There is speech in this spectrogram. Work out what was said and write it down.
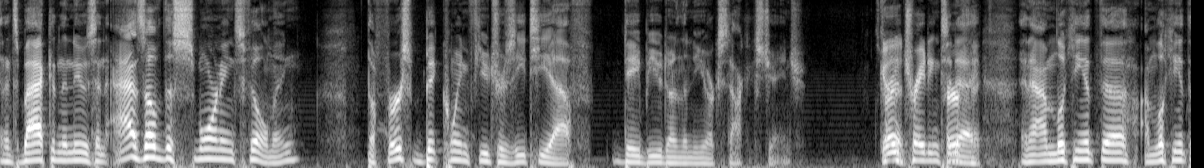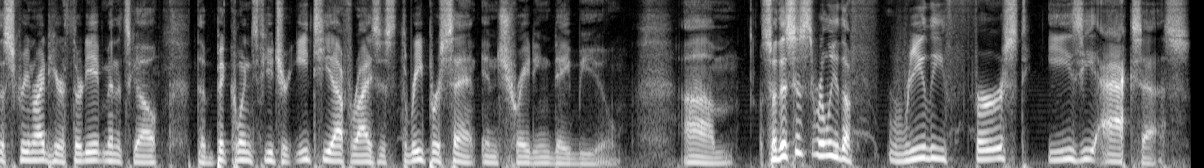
and it's back in the news. And as of this morning's filming, the first Bitcoin futures ETF debuted on the New York Stock Exchange. Started Good. trading today, Perfect. and I'm looking at the I'm looking at the screen right here. 38 minutes ago, the Bitcoin's future ETF rises three percent in trading debut. Um, so this is really the f- really first easy access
